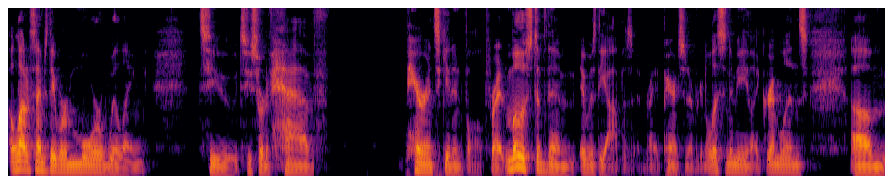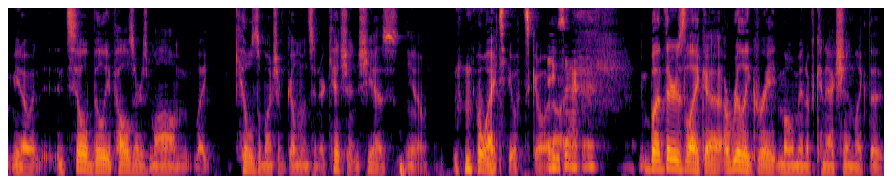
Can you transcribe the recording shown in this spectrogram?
a lot of times they were more willing to to sort of have parents get involved, right? Most of them, it was the opposite, right? Parents are never going to listen to me, like Gremlins. Um, you know, until Billy Peltzer's mom like kills a bunch of gremlins in her kitchen, she has you know no idea what's going exactly. on. Exactly. But there's like a, a really great moment of connection, like the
